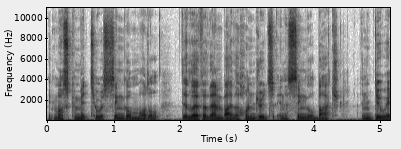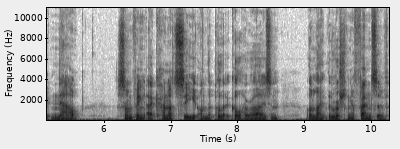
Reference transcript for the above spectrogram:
it must commit to a single model, deliver them by the hundreds in a single batch, and do it now. Something I cannot see on the political horizon, unlike the Russian offensive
